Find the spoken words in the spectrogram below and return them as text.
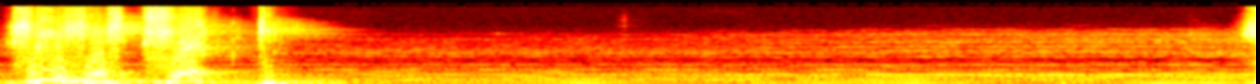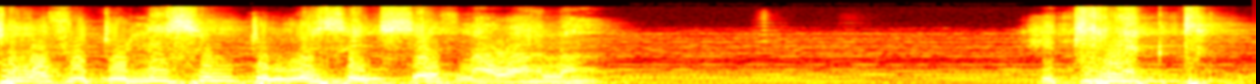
jesus trekked Some of you to listen to message self Nawala. He trekked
